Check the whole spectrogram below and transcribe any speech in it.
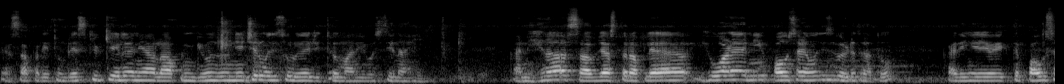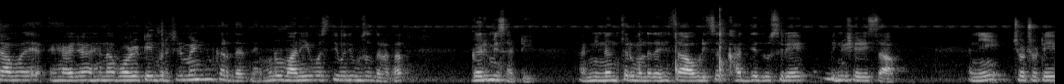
त्या सापाला इथून रेस्क्यू केलं आणि याला आपण घेऊन जाऊन नेचरमध्ये सुरू आहे जिथं मानवी वस्ती नाही. आणि ह्या साप जास्त तर आपल्या हिवाळ्या आणि पावसाळ्यामध्येच भेटत राहतो. कारण की एक तर पावसामुळे ह्या ज्या ह्यांना बॉडी टेम्परेचर मेंटेन करता येत नाही. म्हणून मानवी वस्तीमध्ये घुसत राहतात गरमीसाठी. आणि नंतर म्हणलं तर ह्याचं आवडीचं खाद्य दुसरे बिनशेरी साप. आणि छोटे छोटे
